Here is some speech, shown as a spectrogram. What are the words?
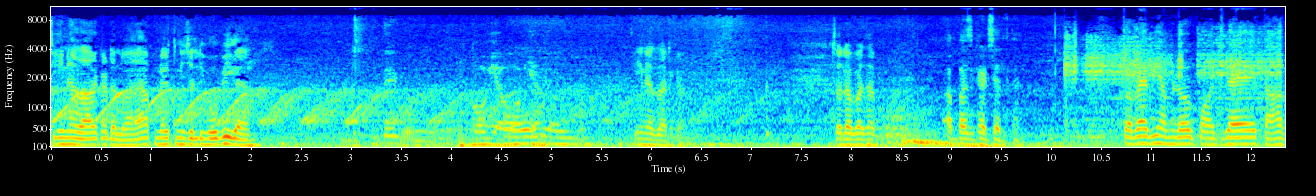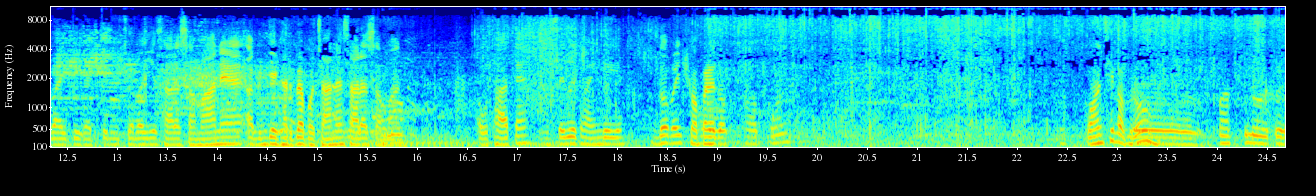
तीन हज़ार का डलवाया आपने इतनी जल्दी हो भी गया। देखो हो गया हो गया। तीन हज़ार का। चलो बस अब अब बस घर चलते हैं। तो अभी अभी हम लोग पहुँच गए ताहा भाई के घर के नीचे। भाई ये सारा सामान है। अब इनके घर पे पहुंचाना है सारा सामान। अब उठाते हैं उनसे भी उठाएँगे ये। दो भाई शॉपर है दो। आप कौन? कौन सी पकड़ो? फ़र्स्ट फ्लोर पे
